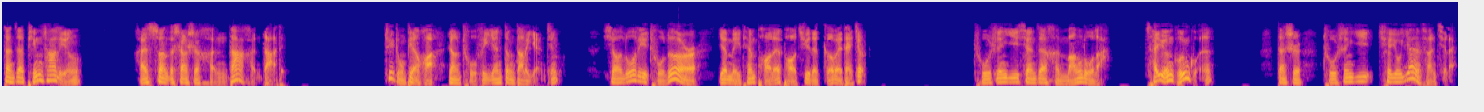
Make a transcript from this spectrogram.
但在平沙岭还算得上是很大很大的。这种变化让楚飞烟瞪大了眼睛，小萝莉楚乐儿也每天跑来跑去的格外带劲儿。楚神医现在很忙碌了，财源滚滚，但是楚神医却又厌烦起来。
